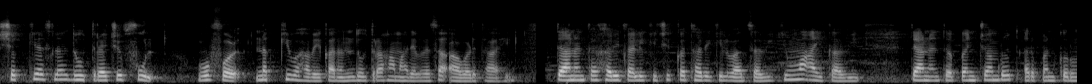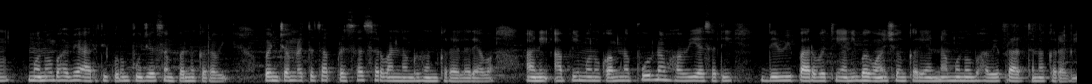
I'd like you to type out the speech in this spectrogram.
शक्य असल्यास धोत्र्याचे फूल व फळ नक्की व्हावे कारण धोत्रा हा महादेवाचा आवडता आहे. त्यानंतर हरितालिकेची कथा देखील वाचावी किंवा ऐकावी. त्यानंतर पंचामृत अर्पण करून मनोभावे आरती करून पूजा संपन्न करावी. पंचामृताचा प्रसाद सर्वांना ग्रहण करायला द्यावा आणि आपली मनोकामना पूर्ण व्हावी यासाठी देवी पार्वती आणि भगवान शंकर यांना मनोभावे प्रार्थना करावी.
